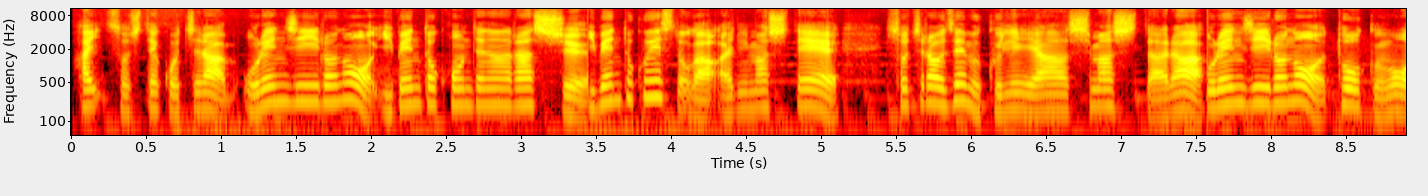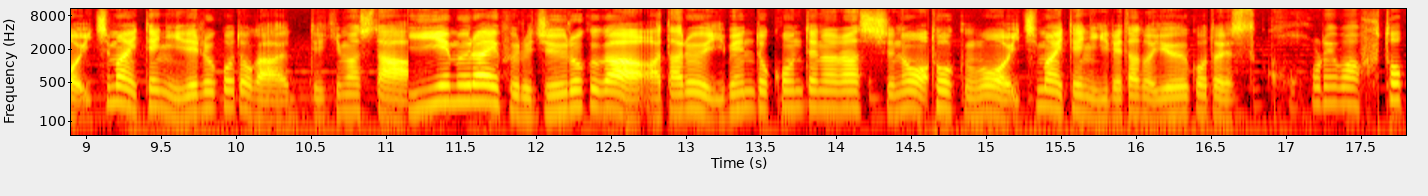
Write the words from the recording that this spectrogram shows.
はい。そしてこちら、オレンジ色のイベントコンテナラッシュ、イベントクエストがありまして、そちらを全部クリアしましたら、オレンジ色のトークンを1枚手に入れることができました。EM ライフル16が当たるイベントコンテナラッシュのトークンを1枚手に入れたということです。これは太っ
